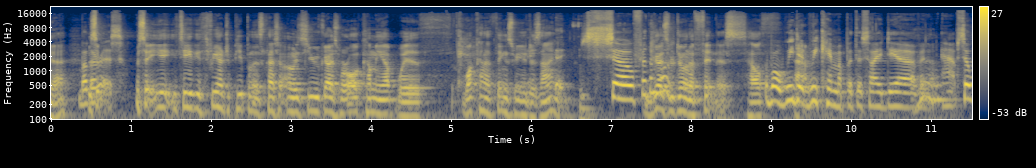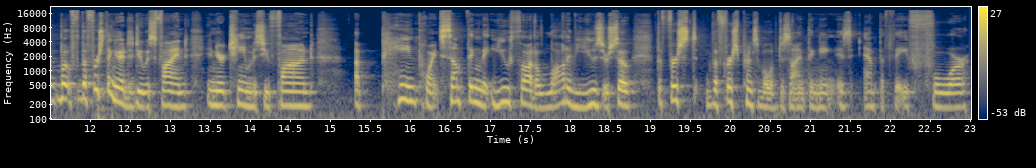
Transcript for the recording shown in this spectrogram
Yeah. Well, there so, is. So you, you see the 300 people in this class. Oh, you guys were all coming up with what kind of things were you designing? So for the You guys most- were doing a fitness health. Well, we did. We came up with this idea of an app. So, but the first thing you had to do was find in your team is you found a pain point, something that you thought a lot of users. So, the first the first principle of design thinking is empathy for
